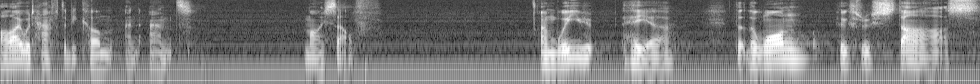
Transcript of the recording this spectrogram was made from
I would have to become an ant myself. And we hear that the one who threw stars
